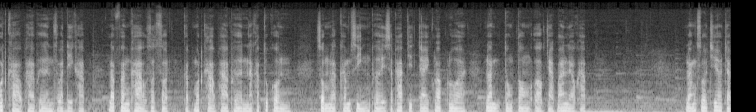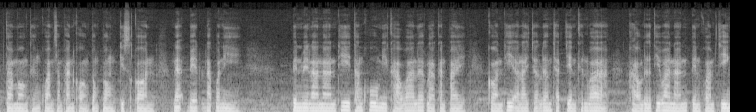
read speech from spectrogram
มดข่าวพาเพลิน สวัสดีครับ รับฟังข่าวสดๆ กับมดข่าวพาเพลินนะครับทุกคน สมรักคำสิงเผยสภาพจิตใจครอบครัวลั่นตรงๆออกจากบ้านแล้วครับ หลังโซเชียลจับตามองถึงความสัมพันธ์ของตรงๆกิจกร และเบสลักวณี เป็นเวลานานที่ทั้งคู่มีข่าวว่าเลิกลากันไป ก่อนที่อะไรจะเริ่มชัดเจนขึ้นว่า ข่าวลือที่ว่านั้นเป็นความจริง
